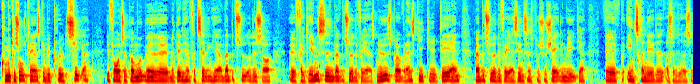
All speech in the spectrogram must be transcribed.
kommunikationskanaler skal vi prioritere i forhold til at komme ud med, med den her fortælling her? Og hvad betyder det så for hjemmesiden? Hvad betyder det for jeres nyhedsbrev? Hvordan skal I gribe det an? Hvad betyder det for jeres indsats på sociale medier, på intranettet osv. osv.?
